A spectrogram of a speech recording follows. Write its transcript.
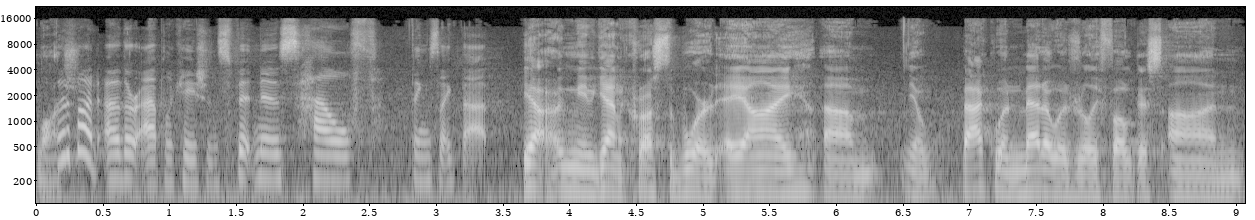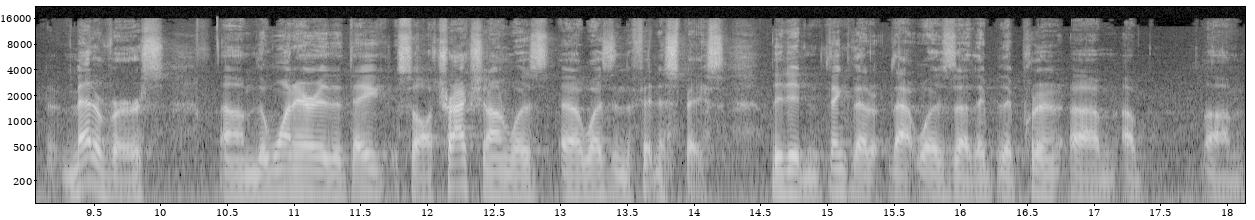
launch. What about other applications, fitness, health, things like that? Yeah, I mean, again, across the board, AI, um, you know, back when Meta was really focused on metaverse, um, the one area that they saw traction on was uh, was in the fitness space. They didn't think that that was, uh, they, they put in, um, a um,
